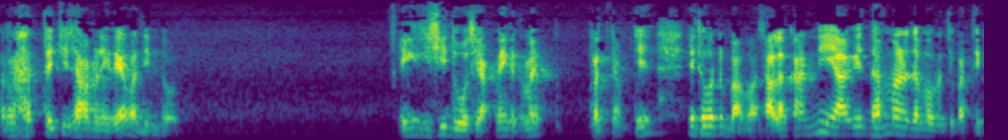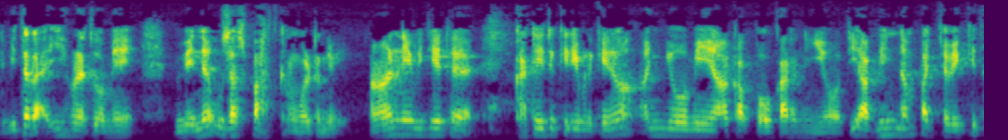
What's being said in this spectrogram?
රහත් වෙච්ච සාමණේරය වදින්න ඕන. ඒක කිසි දෝෂයක් නෑ ඒක තමයි ප්‍රඥප්තිය. එතකොට සලකන්නේ යාගේ ධම්මාන ධම්ම ප්‍රතිපත්තියට විතරයි. එහෙම නැතුව මේ වෙන උසස් පහත්කම් වලට නෙවෙයි. ආන්නේ විදිහට කටයුතු කිරීමට කියනවා අඤ්ඤෝ මේ ආකප්පෝ කරණියෝති අභින්නම් පච්චවෙක්කිත.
